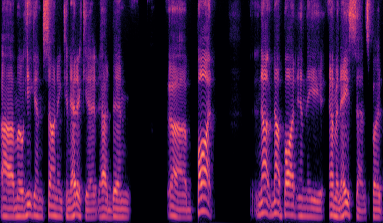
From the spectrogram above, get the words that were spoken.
uh, Mohegan Sun in Connecticut had been uh, bought not not bought in the M&A sense, but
